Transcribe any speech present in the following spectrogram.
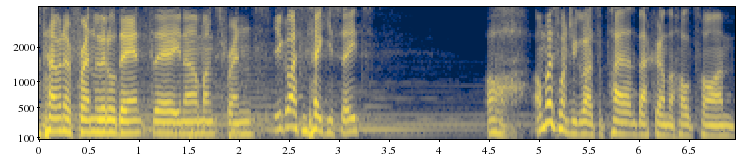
Just having a friendly little dance there, you know, amongst friends. You guys can take your seats. Oh, I almost want you guys to play that in the background the whole time.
